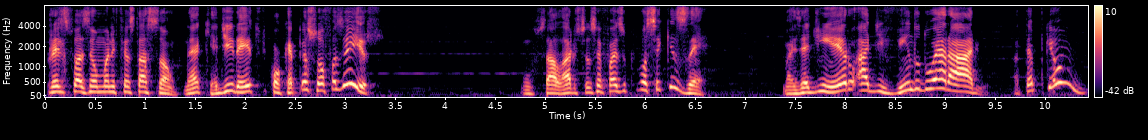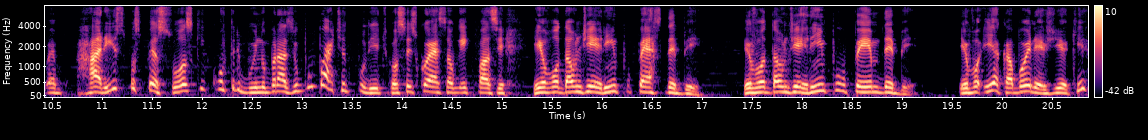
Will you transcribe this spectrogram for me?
para eles fazerem uma manifestação, né? Que é direito de qualquer pessoa fazer isso. O salário seu você faz o que você quiser. Mas é dinheiro advindo do erário. Até porque é raríssimas pessoas que contribuem no Brasil para um partido político. Vocês conhecem alguém que fala assim: eu vou dar um dinheirinho pro PSDB, eu vou dar um dinheirinho pro PMDB. Eu vou... Ih, acabou a energia aqui?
